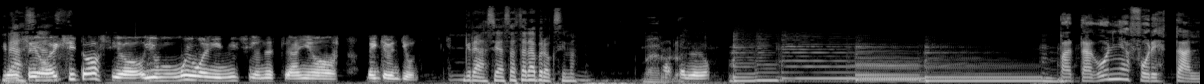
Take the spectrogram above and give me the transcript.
Gracias. Deseo éxitos y, y, un muy buen inicio en este año 2021. Gracias, hasta la próxima. Hasta luego. Patagonia Forestal.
